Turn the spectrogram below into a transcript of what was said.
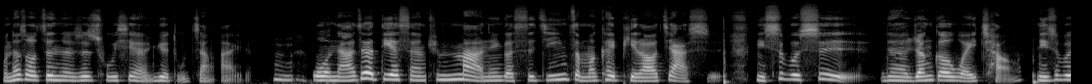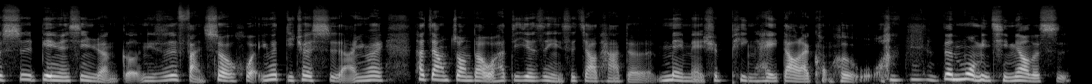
我那时候真的是出现阅读障碍的。嗯，我拿这个 DSM 去骂那个司机，你怎么可以疲劳驾驶？你是不是呃人格违常？你是不是边缘性人格？你是反社会？因为的确是啊，因为他这样撞到我，他第一件事情是叫他的妹妹去聘黑道来恐吓我，这莫名其妙的事。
